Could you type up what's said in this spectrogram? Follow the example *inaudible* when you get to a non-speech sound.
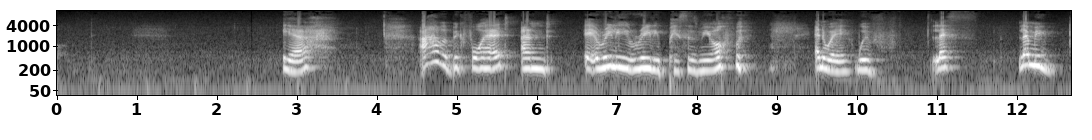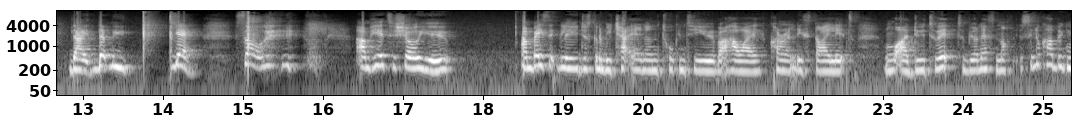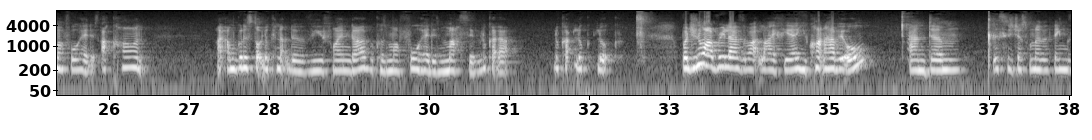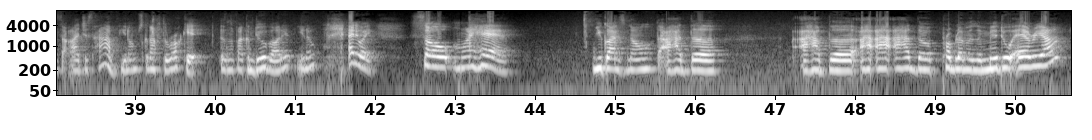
yeah. I have a big forehead and it really really pisses me off. *laughs* Anyway with let's let me die let me yeah. So *laughs* i'm here to show you. I'm basically just going to be chatting and talking to you about how i currently style it and what i do to it to be honest. Nothing see look how big my forehead is. I can't I, i'm gonna stop looking at the viewfinder because my forehead is massive. Look at that. Look at look look but you know what i've realized about life yeah? You can't have it all. And um this is just one of the things that i just have you know? I'm just gonna have to rock it. There's nothing i can do about it you know? Anyway so my hair you guys know that i had the i have the i, I had the problem in the middle area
